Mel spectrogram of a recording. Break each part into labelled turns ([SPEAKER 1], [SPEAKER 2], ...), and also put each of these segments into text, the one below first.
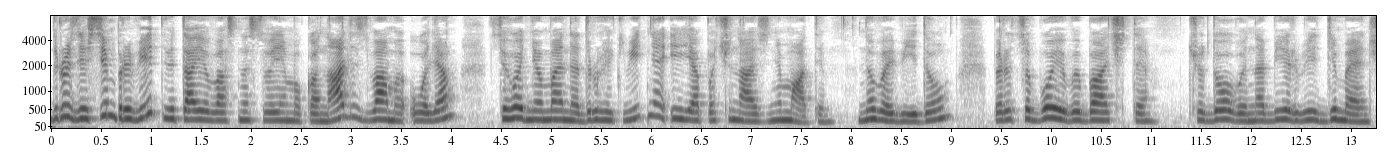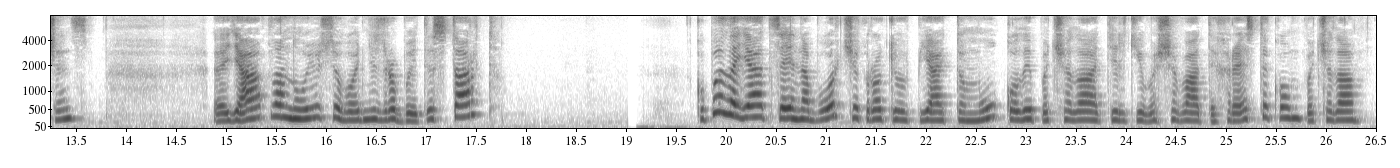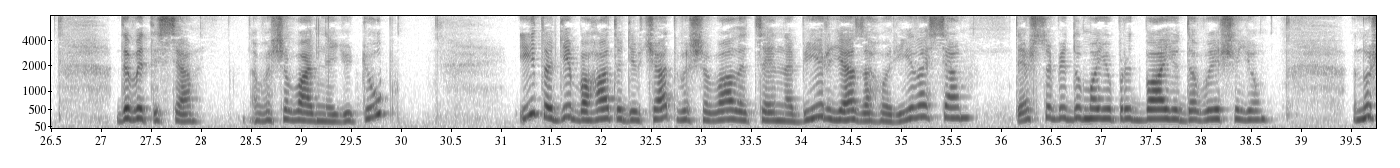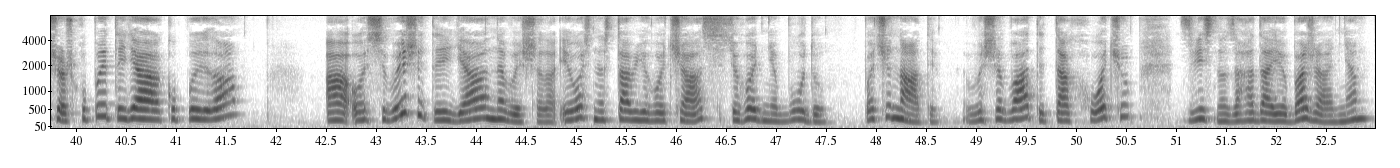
[SPEAKER 1] Друзі, всім привіт! Вітаю вас на своєму каналі. З вами Оля. Сьогодні у мене 2 квітня і я починаю знімати нове відео. Перед собою ви бачите чудовий набір від Dimensions. Е, Я планую сьогодні зробити старт. Купила я цей наборчик років 5 тому, коли почала тільки вишивати хрестиком, почала дивитися вишивальний YouTube. І тоді багато дівчат вишивали цей набір. Я загорілася. Теж собі, думаю, придбаю да вишию. Ну що ж, купити я купила, а ось вишити я не вишила. І ось настав його час. Сьогодні буду починати вишивати так хочу. Звісно, загадаю бажання.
